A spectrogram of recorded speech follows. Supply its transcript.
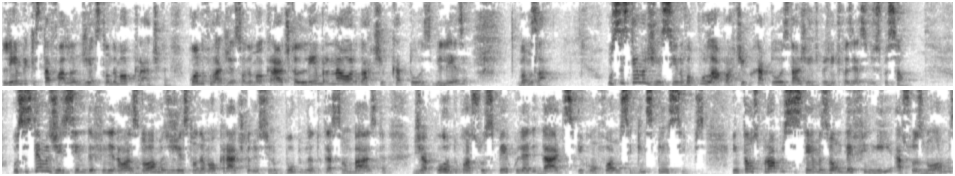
lembre que está falando de gestão democrática. Quando falar de gestão democrática, lembra na hora do artigo 14, beleza? Vamos lá. Os sistemas de ensino, vou pular para o artigo 14, tá, gente? Para a gente fazer essa discussão. Os sistemas de ensino definirão as normas de gestão democrática do ensino público na educação básica de acordo com as suas peculiaridades e conforme os seguintes princípios. Então, os próprios sistemas vão definir as suas normas,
